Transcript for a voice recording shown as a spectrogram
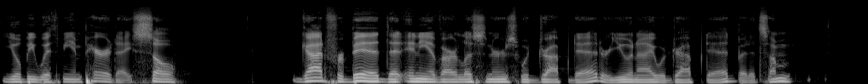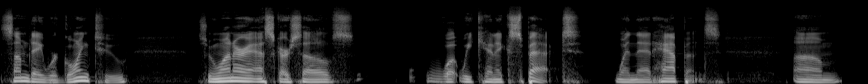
you'll be with me in paradise. So, God forbid that any of our listeners would drop dead or you and I would drop dead, but at some someday we're going to. So we want to ask ourselves what we can expect when that happens. Um,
